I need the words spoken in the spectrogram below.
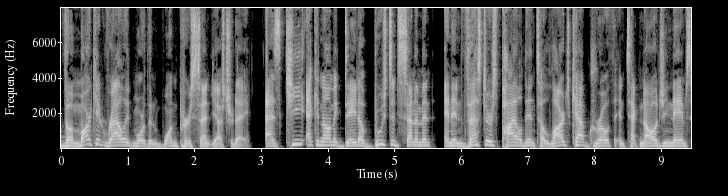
The market rallied more than 1% yesterday as key economic data boosted sentiment and investors piled into large cap growth and technology names,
